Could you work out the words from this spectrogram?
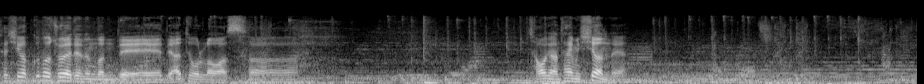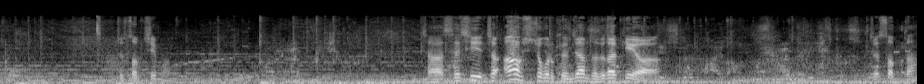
세시가 끊어줘야 되는 건데 내한테 올라왔어 자원이 한 타이밍 쉬었네 어쩔 수 없지 뭐 자, 3시, 저 9시 쪽으로 견제하면 더 들어갈게요. 어쩔 수 없다.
